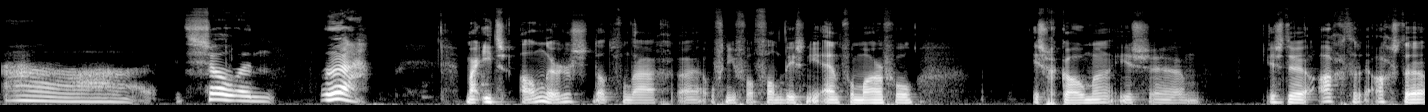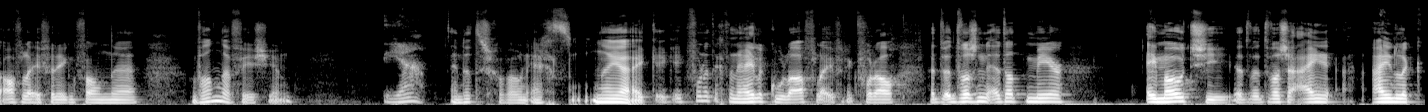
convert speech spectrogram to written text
Ah, het is zo een... Maar iets anders dat vandaag, eh, of in ieder geval van Disney en van Marvel, is gekomen, is, ehm, is de acht, achtste aflevering van eh WandaVision. Ja. En dat is gewoon echt, nou ja, ik, ik, ik vond het echt een hele coole aflevering. Vooral, het, het, was, een- het had meer emotie. Het, het was eind- eindelijk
